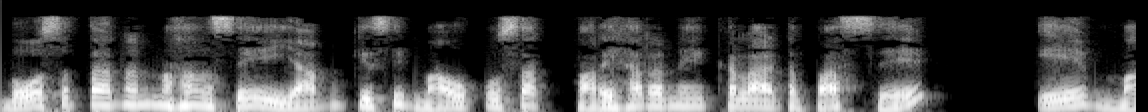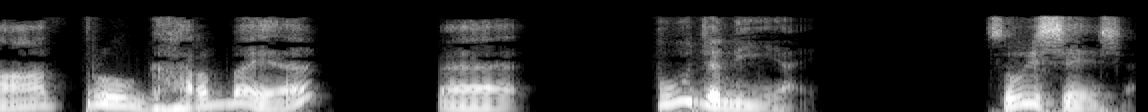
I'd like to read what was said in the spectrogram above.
බෝසතාණන් වහන්සේ යම්කිසි මව් කුසක් පරිහරණය කළාට පස්සේ ඒ මාතෘ ගර්භය පූජනීයයි සුවිශේෂයි.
